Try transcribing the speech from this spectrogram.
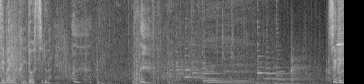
素早く移動するわね。すぐよ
